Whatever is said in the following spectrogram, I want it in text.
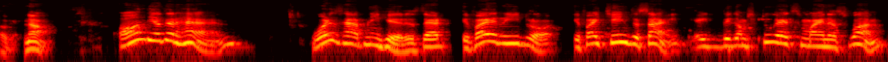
Okay. Now, on the other hand, what is happening here is that if I redraw, if I change the sign, it becomes 2x minus 1.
